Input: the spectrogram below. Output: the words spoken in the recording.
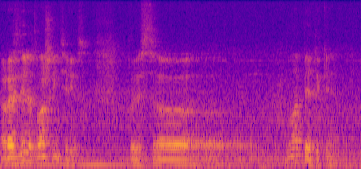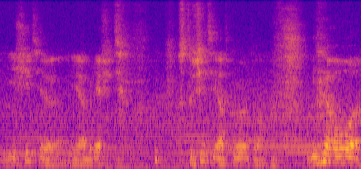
разделят ваши интересы. То есть, а, ну опять-таки, ищите и обрящите, стучите и откроют вам. Вот.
